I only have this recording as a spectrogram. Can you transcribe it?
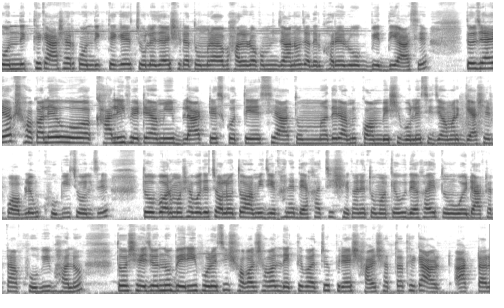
কোন দিক থেকে আসার কোন দিক থেকে চলে যায় সেটা তোমরা ভালো রকম জানো, যাদের ঘরে রোগ বৃদ্ধি আছে। তো যাই হোক সকালেও খালি পেটে আমি ব্লাড টেস্ট করতে এসেছি। আর তোমাদের আমি কম বেশি বলেছি যে আমার গ্যাসের প্রবলেম খুবই চলছে। তো বর্মশা বলছে, চলো তো আমি যেখানে দেখাচ্ছি সেখানে তোমাকেও দেখাই। তো ওই ডাক্তারটা খুবই ভালো। তো সেই জন্য বেরিয়ে পড়েছি। সকাল সকাল দেখতে পাচ্ছ, প্রায় সাড়ে সাতটা থেকে আট, আটটার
